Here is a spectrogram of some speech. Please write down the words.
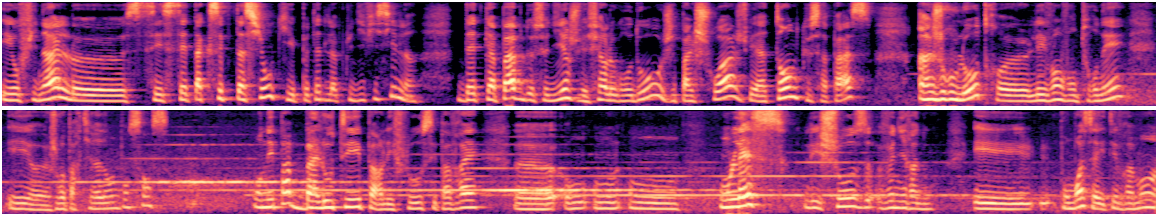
Et au final, euh, c'est cette acceptation qui est peut-être la plus difficile, d'être capable de se dire je vais faire le gros dos, j'ai pas le choix, je vais attendre que ça passe. Un jour ou l'autre, euh, les vents vont tourner et euh, je repartirai dans le bon sens. On n'est pas ballotté par les flots, c'est pas vrai. on, on, on laisse les choses venir à nous. Et pour moi, ça a été vraiment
